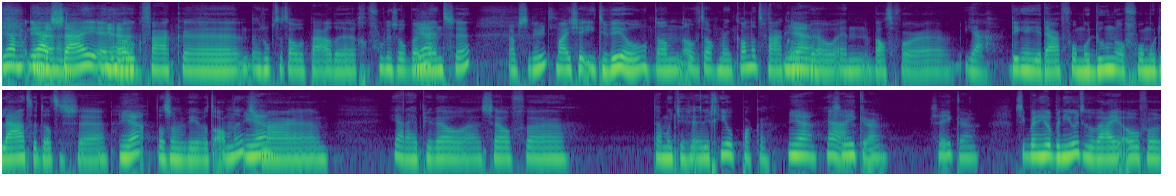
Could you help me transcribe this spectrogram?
ja, maar- ja, Ja. saai. En Ja. ook vaak eh, roept het al bepaalde gevoelens op bij Ja. mensen. Absoluut. Maar als je iets wil, dan over het algemeen kan het vaak ook wel. En wat voor eh, ja, dingen je daarvoor moet doen of voor moet laten, dat is, Ja, dat is dan weer wat anders. Maar ja, daar heb je wel zelf, daar moet je regie op pakken. ja, Ja. zeker. Zeker. Dus ik ben heel benieuwd hoe wij over,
